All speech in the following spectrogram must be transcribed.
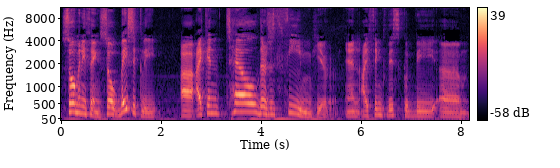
so many things. So basically, uh, I can tell there's a theme here, and I think this could be um,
